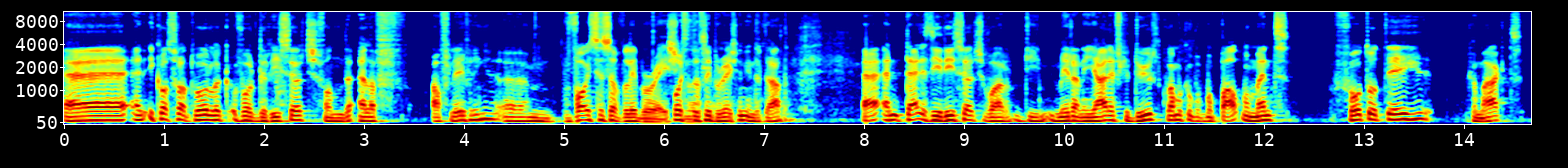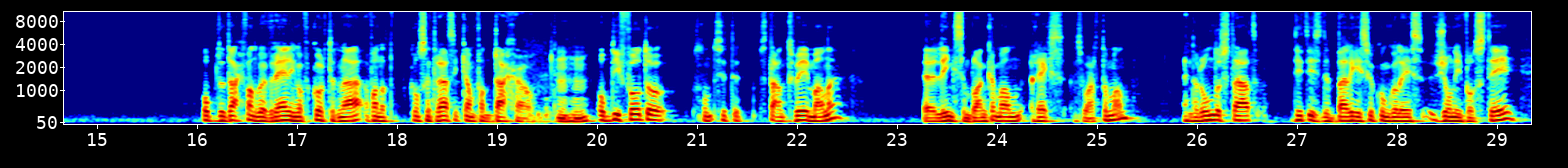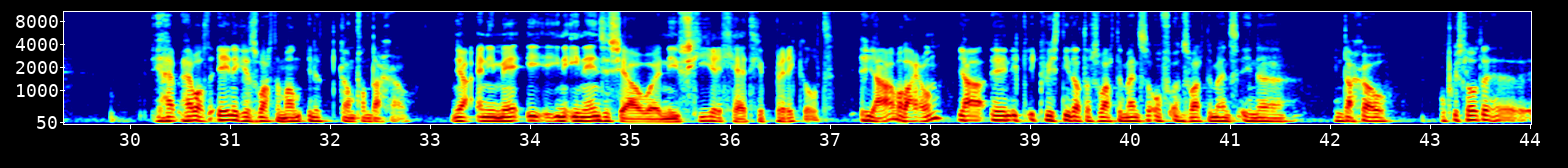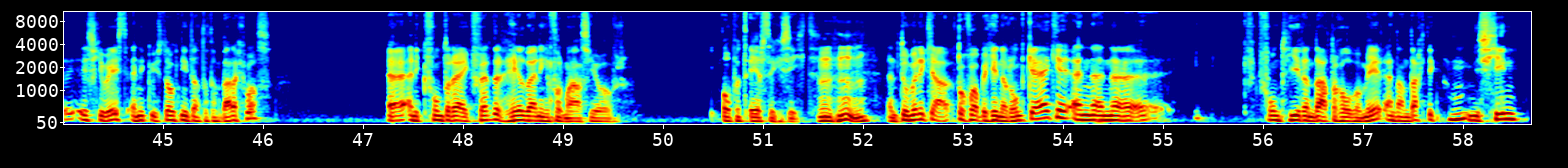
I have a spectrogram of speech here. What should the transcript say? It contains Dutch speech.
Uh, en ik was verantwoordelijk voor de research van de elf afleveringen. Um, Voices of Liberation. Voices of Liberation, inderdaad. Uh, en tijdens die research, waar die meer dan een jaar heeft geduurd, kwam ik op een bepaald moment foto tegen, gemaakt op de dag van de bevrijding of kort daarna, van het concentratiekamp van Dachau. Mm -hmm. Op die foto stond, zitten, staan twee mannen. Uh, links een blanke man, rechts een zwarte man. En daaronder staat, dit is de Belgische Congolees Johnny Vosté hij, hij, was de enige zwarte man in het kamp van Dachau. Ja, en ineens is jouw nieuwsgierigheid geprikkeld. Ja, want, Waarom? Ja, ik, ik, wist niet dat er zwarte mensen of een zwarte mens in, uh, in Dachau opgesloten uh, is geweest. En ik wist ook niet dat het een Belg was. Uh, en ik vond er eigenlijk verder heel weinig informatie over. Op het eerste gezicht. Mm -hmm. En toen ben ik ja, toch wel beginnen rondkijken. En, en ik vond hier en daar toch al wat meer. En dan dacht ik, hm, misschien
